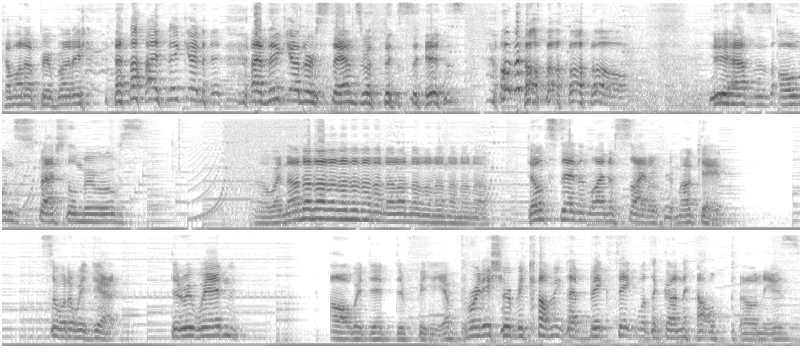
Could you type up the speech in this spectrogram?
Come on up here, buddy. I think I, I think he understands what this is. Oh, no. He has his own special moves. Oh wait, no, no, no, no, no, no, no, no, no, no, no, no, no, no. Don't stand in line of sight of him. Okay. So what do we get? Did we win? Oh, we did defeat. I'm pretty sure becoming that big thing with the gun help ponies.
